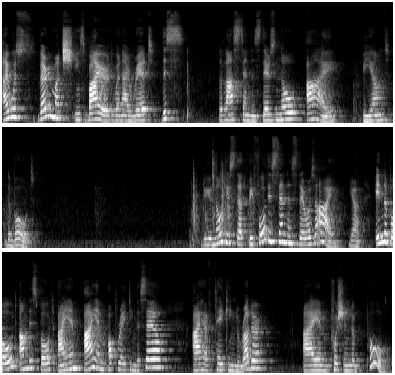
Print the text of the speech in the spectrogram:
I was very much inspired when I read this, the last sentence there's no I beyond the boat. Do you notice that before this sentence there was I? Yeah. In the boat, on this boat, I am I am operating the sail, I have taken the rudder, I am pushing the pole.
